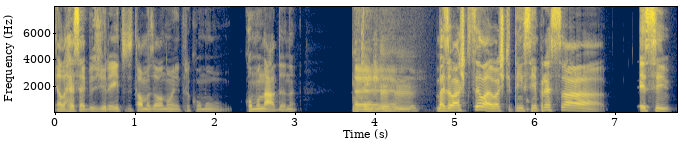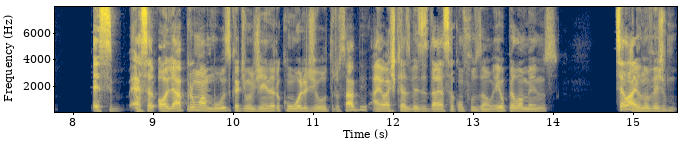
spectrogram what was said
Ela recebe os direitos e tal, mas ela não entra como, como nada, né? Entendi. É, Uhum. mas eu acho que, sei lá, eu acho que tem sempre essa. Esse. Esse, essa olhar pra uma música de um gênero com o olho de outro, sabe? Aí eu acho que às vezes dá essa confusão. Eu, pelo menos, sei lá, eu não vejo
